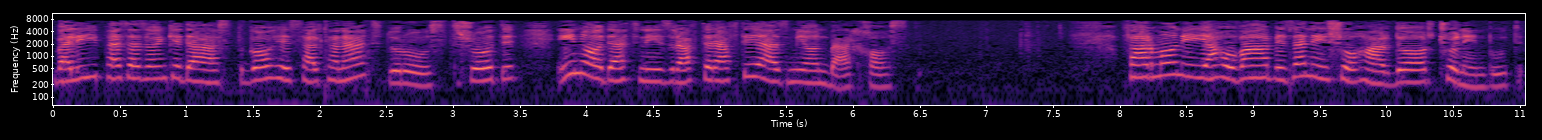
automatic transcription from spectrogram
ولی پس از آنکه دستگاه سلطنت درست شد این عادت نیز رفته رفته از میان برخاست. فرمان یهوه به زن شوهردار چنین بود.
